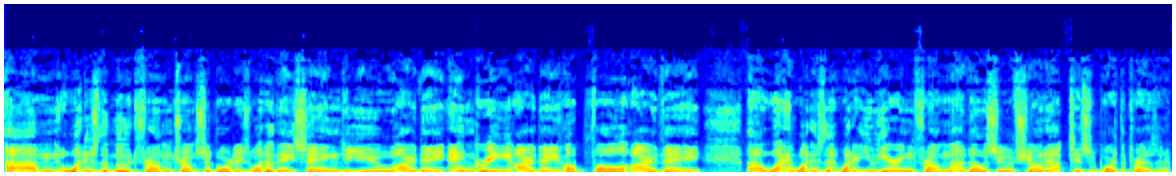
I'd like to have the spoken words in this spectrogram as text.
Um, what is the mood from Trump supporters? What are they saying to you? Are they angry? Are they hopeful? Are they uh, what? What is that? What are you hearing from those who have shown up to support the president?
